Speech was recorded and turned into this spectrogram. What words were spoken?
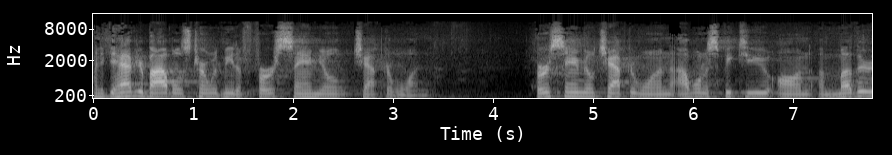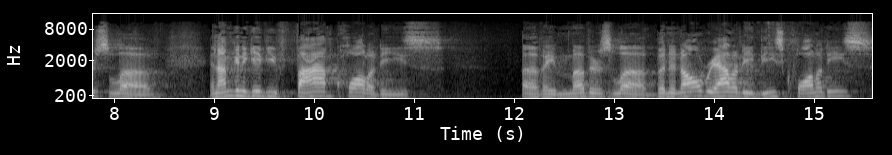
And if you have your Bibles, turn with me to 1 Samuel chapter 1. 1 Samuel chapter 1, I want to speak to you on a mother's love. And I'm going to give you five qualities of a mother's love. But in all reality, these qualities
